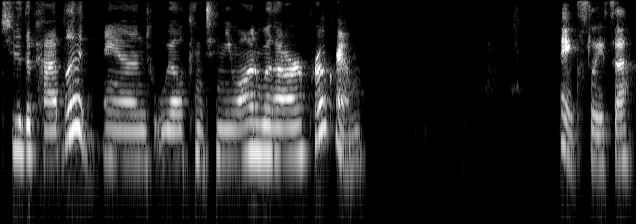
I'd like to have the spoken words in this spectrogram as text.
to the Padlet and we'll continue on with our program. Thanks, Lisa.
